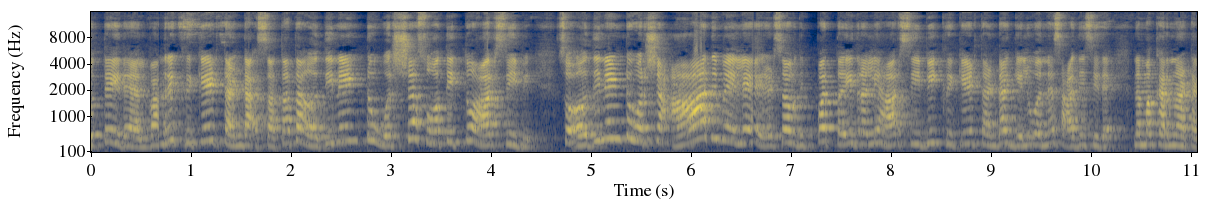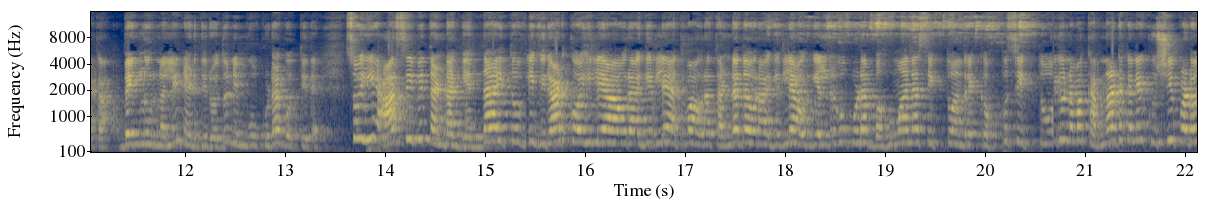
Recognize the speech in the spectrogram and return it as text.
ಗೊತ್ತೇ ಇದೆ ಅಲ್ವಾ? ಅಂದ್ರೆ ಕ್ರಿಕೆಟ್ ತಂಡ ಸತತ ಹದಿನೆಂಟು ವರ್ಷ ಸೋತಿತ್ತು ಆರ್ ಸಿ ಬಿ. ಸೊ ಹದಿನೆಂಟು ವರ್ಷ ಆದ್ಮೇಲೆ ಎರಡ್ ಸಾವಿರದ ಇಪ್ಪತ್ತೈದರಲ್ಲಿ ಆರ್ ಸಿ ಬಿ ಕ್ರಿಕೆಟ್ ತಂಡ ಗೆಲುವನ್ನ ಸಾಧಿಸಿದೆ. ನಮ್ಮ ಕರ್ನಾಟಕ, ಬೆಂಗಳೂರಿನಲ್ಲಿ ನಡೆದಿರೋದು ನಿಮಗೂ ಕೂಡ ಗೊತ್ತಿದೆ. ಸೊ ಈ ಆರ್ ಸಿ ಬಿ ತಂಡ ಗೆದ್ದಾಯ್ತು. ವಿರಾಟ್ ಕೊಹ್ಲಿ ಅವರಾಗಿರ್ಲಿ ಅಥವಾ ಅವರ ತಂಡದವರಾಗಿರ್ಲಿ, ಅವ್ರಿಗೆಲ್ರಿಗೂ ಕೂಡ ಬಹುಮಾನ ಸಿಕ್ತು ಅಂದ್ರೆ ಕಪ್ಪು ಸಿಕ್ತು. ಇದು ನಮ್ಮ ಕರ್ನಾಟಕನೇ ಖುಷಿ ಪಡೋ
